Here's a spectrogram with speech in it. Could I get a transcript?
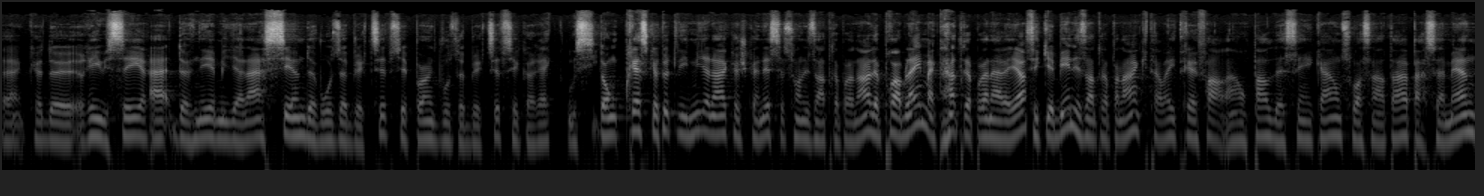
hein, que de réussir à devenir millionnaire. C'est un de vos objectifs. C'est pas un de vos objectifs, c'est correct aussi. Donc, presque tous les millionnaires que je connais, ce sont les entrepreneurs. Le problème avec l'entrepreneuriat, c'est qu'il y a bien des entrepreneurs qui travaillent très fort. Hein. On parle de 50, 60 heures par semaine.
